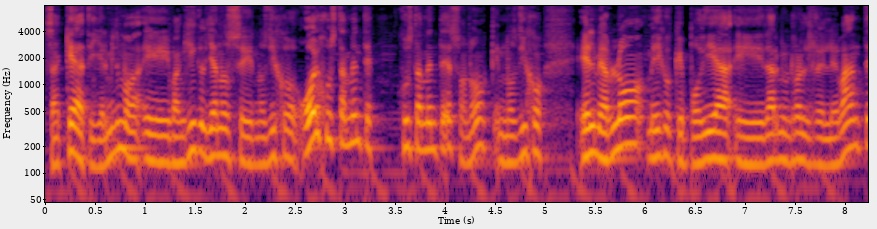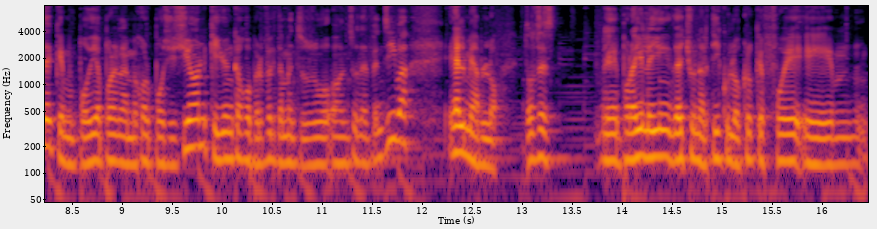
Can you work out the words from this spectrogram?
O sea, quédate. Y el mismo eh, Van Giegel ya nos, nos dijo, hoy justamente, justamente eso, ¿no? Que nos dijo, él me habló, me dijo que podía eh, darme un rol relevante, que me podía poner en la mejor posición, que yo encajo perfectamente en su, defensiva. Él me habló. Entonces, eh, por ahí leí, de hecho, un artículo, creo que fue em,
